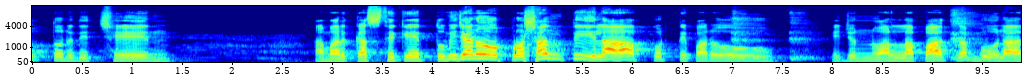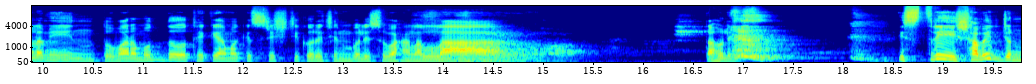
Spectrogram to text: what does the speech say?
উত্তর দিচ্ছেন, আমার কাছ থেকে তুমি যেন প্রশান্তি লাভ করতে পারো। এই জন্য আল্লাহ পাক রাব্বুল আলামিন তোমার মধ্য থেকে আমাকে সৃষ্টি করেছেন বলি সুবাহান আল্লাহ তাহলে স্ত্রী স্বামীর জন্য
